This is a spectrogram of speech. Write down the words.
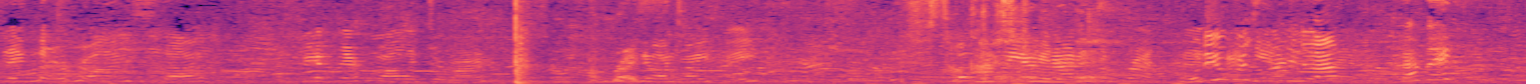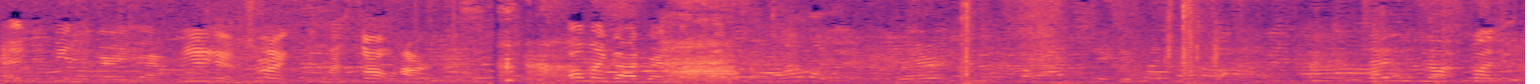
sing the wrong stuff. Be up there for like Jamar. Right on my face. Just Hopefully I'm not in the front. 'cause what are you I can't do to that. Nothing. I have to be in the very back. Me again, drink. My throat hurts. Oh my god, where's my pencil? Where the fucking shit is my pencil? That is not funny.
